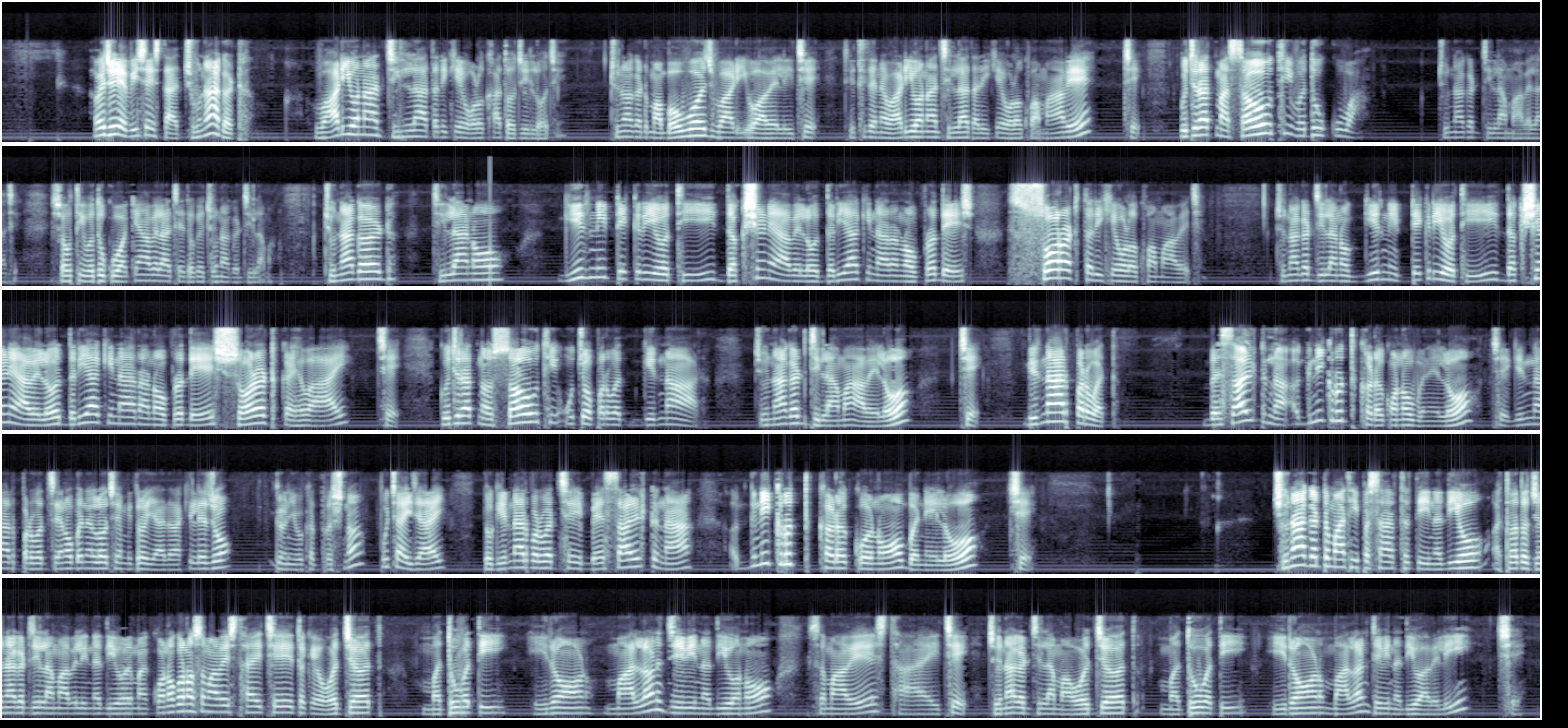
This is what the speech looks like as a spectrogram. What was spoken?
હવે જોઈએ વિશેષતા. જૂનાગઢ વાડીઓના જિલ્લા તરીકે ઓળખાતો જિલ્લો છે. જૂનાગઢમાં બહુ જ વાડીઓ આવેલી છે. જેથી તેને વાડીઓના જિલ્લા તરીકે ઓળખવામાં આવે છે. ગુજરાતમાં સૌથી વધુ કુવા જુનાગઢ જિલ્લામાં આવેલા છે. સૌથી વધુ કુવા ક્યાં આવેલા છે? તો કે જુનાગઢ જિલ્લામાં. જુનાગઢ જિલ્લાનો ગીરની ટેકરીઓથી દક્ષિણે આવેલો દરિયા કિનારાનો પ્રદેશ સોરઠ તરીકે ઓળખવામાં આવે છે. જુનાગઢ જિલ્લાનો ગીરની ટેકરીઓથી દક્ષિણે આવેલો દરિયા કિનારાનો પ્રદેશ સોરઠ કહેવાય છે. ગુજરાતનો સૌથી ઊંચો પર્વત ગિરનાર જુનાગઢ જિલ્લામાં આવેલો છે. ગિરનાર પર્વત બેસાલ્ટના અગ્નિકૃત ખડકોનો બનેલો છે. ગિરનાર પર્વત શેનો બનેલો છે મિત્રો યાદ રાખી લેજો. ઘણી વખત પ્રશ્ન પૂછાઈ જાય. તો ગિરનાર પર્વત છે બેસાલ્ટના અગ્નિકૃત ખડકોનો બનેલો છે. જુનાગઢમાંથી પસાર થતી નદીઓ અથવા તો જુનાગઢ જિલ્લામાં આવેલી નદીઓ, એમાં કોનો કોનો સમાવેશ થાય છે? તો કે ઓજત મધુવતી, હિરણ, માલણ જેવી નદીઓનો સમાવેશ થાય છે. જુનાગઢ જિલ્લામાં ઓજત મધુવતી, હિરણ, માલણ જેવી નદીઓ આવેલી છે.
